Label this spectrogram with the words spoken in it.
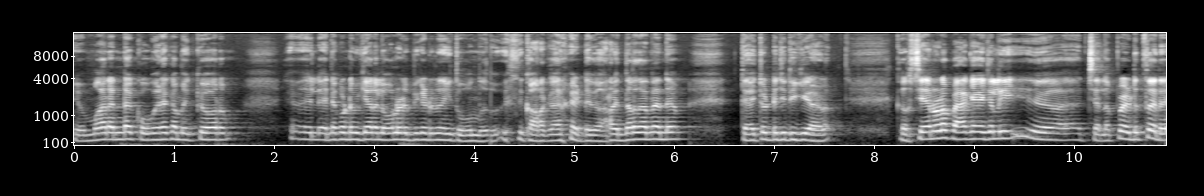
ഇവന്മാരെന്റെ കോവിനൊക്കെ മിക്കവാറും എന്നെ കൊണ്ട് മിക്കവാറും ലോൺ എടുപ്പിക്കേണ്ടി എനിക്ക് തോന്നുന്നത്. ഇത് കറക്കാനായിട്ട് കാരണം ഇന്നലെ തന്നെ എന്നെ തേച്ചൊട്ടിച്ചിരിക്കുകയാണ്. ക്രിസ്ത്യാനോടെ പാക്കേജിൽ ചിലപ്പോൾ എടുത്തന്നെ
